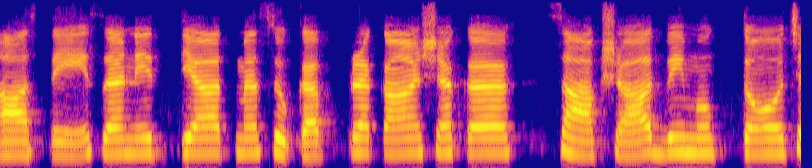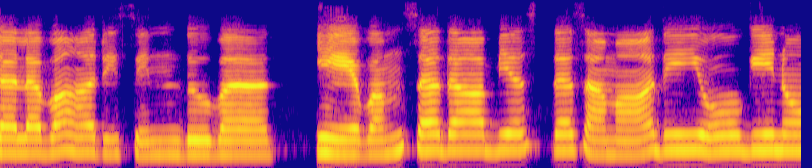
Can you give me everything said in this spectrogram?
आस्ते स नित्यात्मसुखप्रकाशकः। साक्षाद्विमुक्तोऽचलवारिसिन्धुवत् एवं सदाभ्यस्तसमाधियोगिनो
